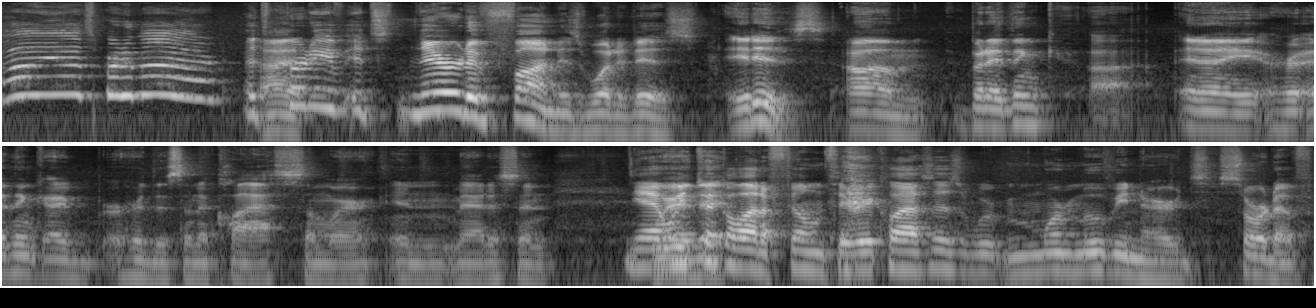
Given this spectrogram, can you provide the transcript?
Oh yeah, it's pretty bad. It's I- pretty. It's narrative fun, is what it is. It is, um, but I think, uh, and I heard, I think I heard this in a class somewhere in Madison. Yeah, we took a lot of film theory classes. We're, we're movie nerds, sort of.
